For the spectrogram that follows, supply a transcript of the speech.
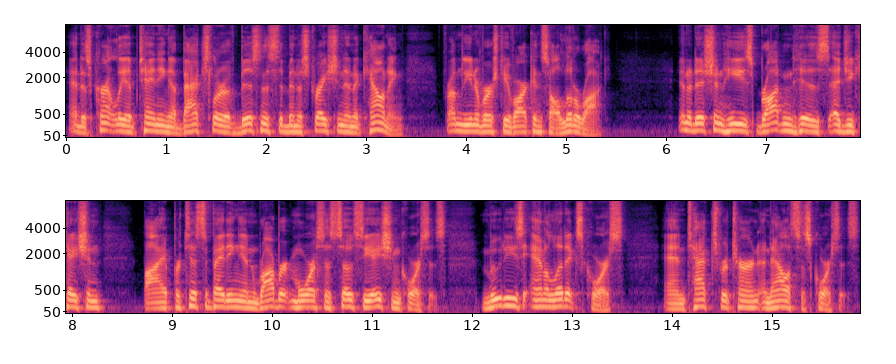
and is currently obtaining a Bachelor of Business Administration in Accounting from the University of Arkansas Little Rock. In addition, he's broadened his education by participating in Robert Morris Association courses, Moody's Analytics course, and tax return analysis courses.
